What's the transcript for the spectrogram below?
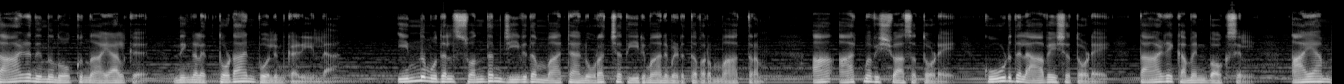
താഴെ നിന്ന് നോക്കുന്ന അയാൾക്ക് നിങ്ങളെ തൊടാൻ പോലും കഴിയില്ല. ഇന്നു മുതൽ സ്വന്തം ജീവിതം മാറ്റാൻ ഉറച്ച തീരുമാനമെടുത്തവർ മാത്രം ആ ആത്മവിശ്വാസത്തോടെ കൂടുതൽ ആവേശത്തോടെ താഴെ കമന്റ് ബോക്സിൽ I am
